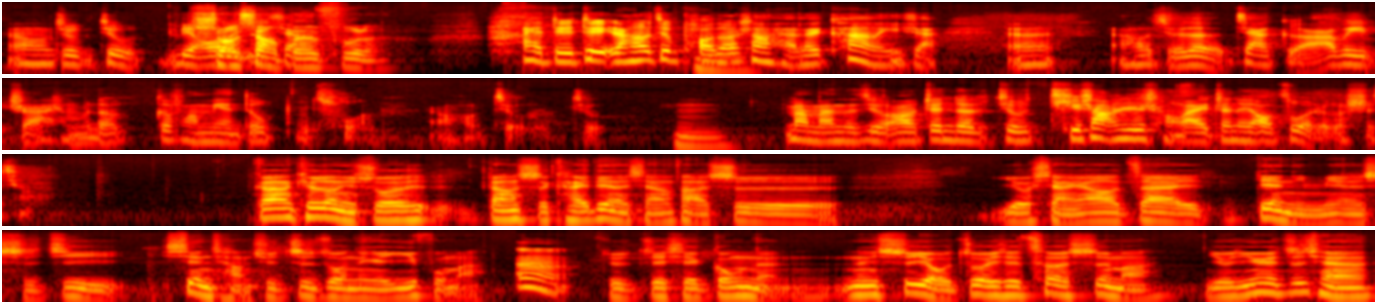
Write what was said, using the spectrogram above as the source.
然后就就聊双向奔赴了。哎，对对，然后就跑到上海来看了一下，嗯，然后觉得价格啊、位置啊什么的各方面都不错，然后就就嗯，慢慢的就啊，真的就提上日程来，真的要做这个事情。刚刚 Q 总你说当时开店的想法是有想要在店里面实际现场去制作那个衣服吗？嗯，就这些功能，那是有做一些测试吗？有，因为之前。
